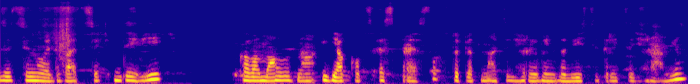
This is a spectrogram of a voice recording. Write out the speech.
за ціною 29. Кава молодна Якобс Еспресо 115 гривень за 230 грамів.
